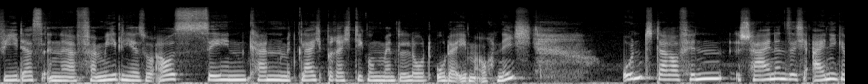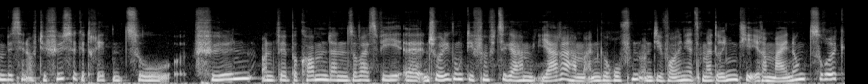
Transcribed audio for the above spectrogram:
wie das in der Familie so aussehen kann mit Gleichberechtigung, Mental Load oder eben auch nicht. Und daraufhin scheinen sich einige ein bisschen auf die Füße getreten zu fühlen. Und wir bekommen dann sowas wie, äh, Entschuldigung, die 50er haben, Jahre haben angerufen und die wollen jetzt mal dringend hier ihre Meinung zurück.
